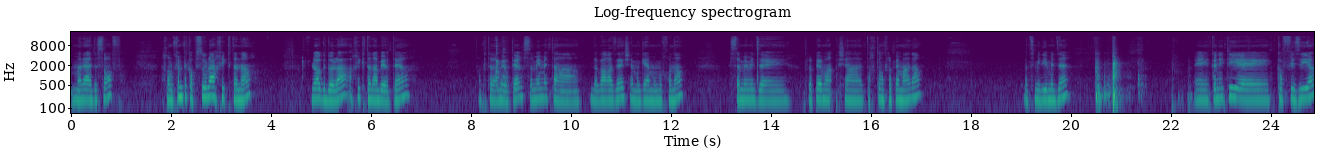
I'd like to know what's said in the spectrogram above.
מלא עד הסוף. אנחנו לוקחים את הקפסולה הכי קטנה, לא הגדולה, הכי קטנה ביותר. הקטנה ביותר, שמים את הדבר הזה שמגיע מהמכונה, שמים את זה כלפי, כשהתחתון כלפי מעלה, מצמידים את זה. אה, קניתי אה, קפיזיה,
